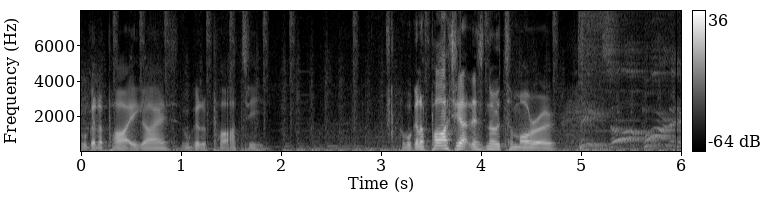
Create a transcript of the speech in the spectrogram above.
We're gonna party, guys. We're gonna party. We're gonna party like there's no tomorrow. Pizza party.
